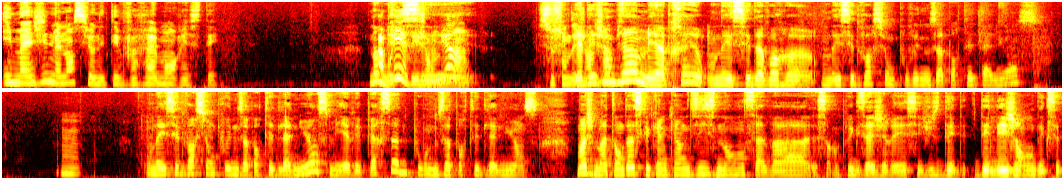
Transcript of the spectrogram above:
imagine maintenant si on était vraiment restés. Non, Après, il y a des gens bien, hein. Ce sont Il y a gens des gens bien. mais après, on a essayé d'avoir, euh, on a essayé de voir si on pouvait nous apporter de la nuance. Mm. On a essayé de voir si on pouvait nous apporter de la nuance, mais il y avait personne pour nous apporter de la nuance. Moi, je m'attendais à ce que quelqu'un me dise non, ça va, c'est un peu exagéré, c'est juste des, des légendes, etc.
